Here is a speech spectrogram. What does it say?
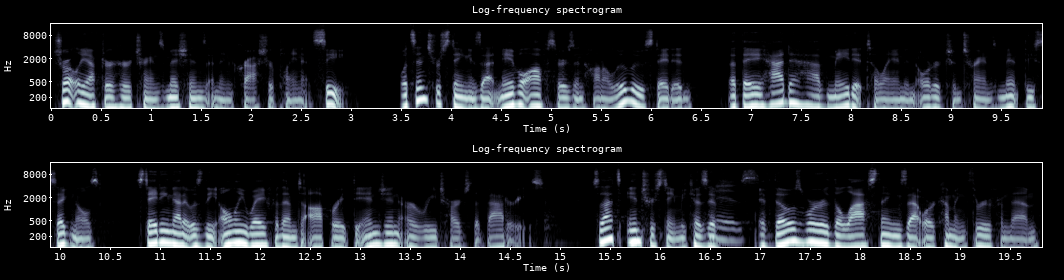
shortly after her transmissions and then crashed her plane at sea. What's interesting is that naval officers in Honolulu stated that they had to have made it to land in order to transmit these signals, stating that it was the only way for them to operate the engine or recharge the batteries. So that's interesting because if if those were the last things that were coming through from them,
